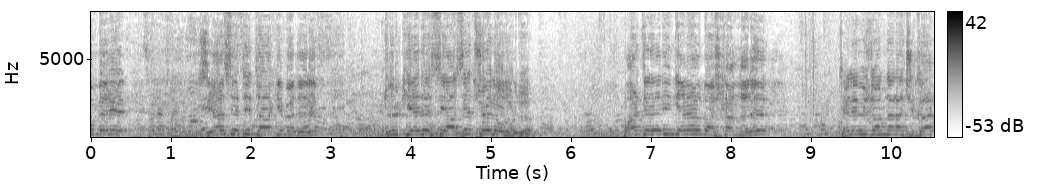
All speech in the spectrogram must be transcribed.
Çocukluğumdan beri siyaseti takip ederim. Türkiye'de siyaset şöyle olurdu. Partilerin genel başkanları televizyonlara çıkar.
